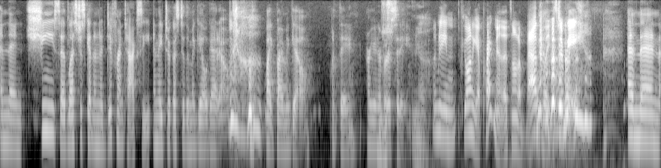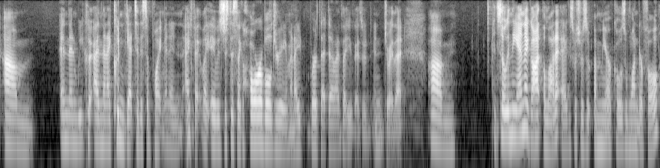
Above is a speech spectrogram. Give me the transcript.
and then she said let's just get in a different taxi and they took us to the mcgill ghetto like by mcgill like they our university yeah. I mean, if you want to get pregnant, that's not a bad place to be. and then um and then we could and then i couldn't get to this appointment and i felt like it was just this like horrible dream and i wrote that down. I thought you guys would enjoy that. Um and so in the end i got a lot of eggs which was a miracle. It was wonderful.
